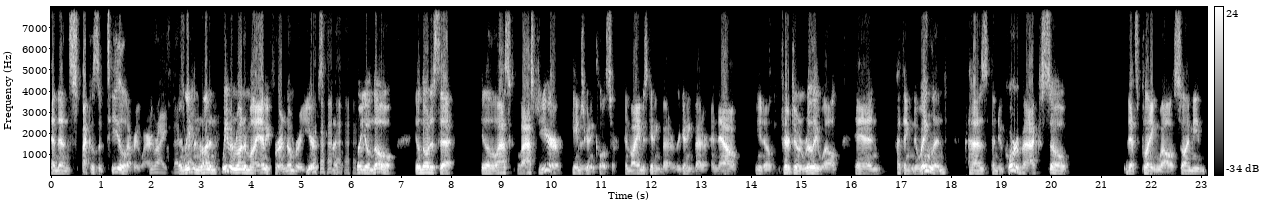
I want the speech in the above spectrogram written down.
And then speckles of teal everywhere right. And we've right. been running we've been running Miami for a number of years. but, but you'll know you'll notice that you know the last last year games are getting closer and Miami's getting better. They're getting better. And now, you know, they're doing really well. And I think New England has a new quarterback. So that's playing well. So I mean,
